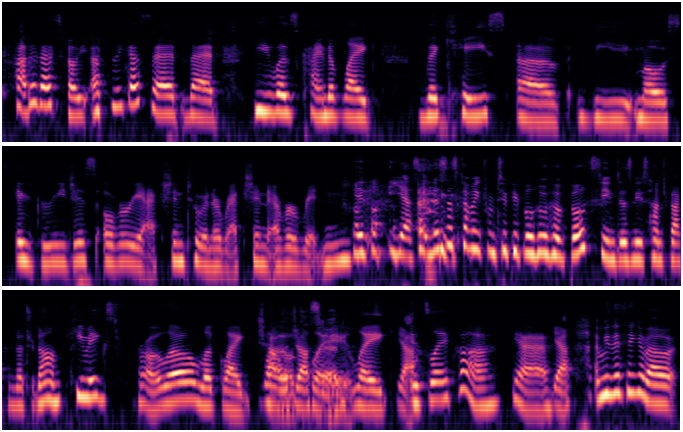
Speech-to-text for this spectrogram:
how did I tell you? I think I said that he was kind of like the case of the most egregious overreaction to an erection ever written. It, yes, and this is coming from two people who have both seen Disney's Hunchback of Notre Dame. he makes Frollo look like Well child's play. Like Yeah. it's like, huh, yeah. Yeah, I mean the thing about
